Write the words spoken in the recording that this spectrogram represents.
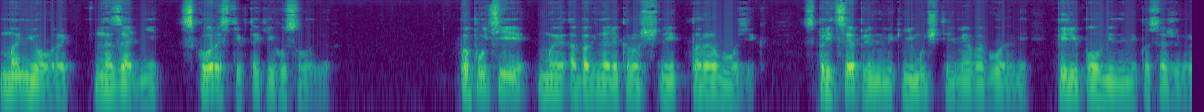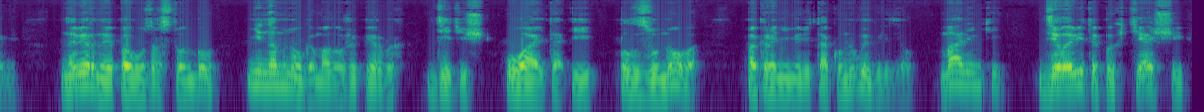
маневры на задней скорости в таких условиях. По пути мы обогнали крошечный паровозик с прицепленными к нему четырьмя вагонами, переполненными пассажирами. Наверное, по возрасту он был не намного моложе первых детищ Уайта и Ползунова, по крайней мере, так он выглядел. Маленький, деловито пыхтящий,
